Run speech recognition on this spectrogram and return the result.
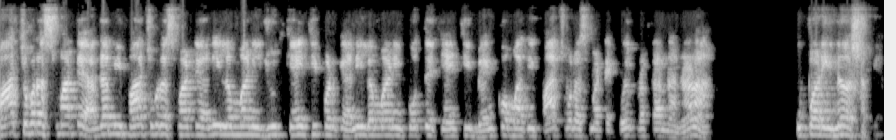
પાંચ વર્ષ માટે, આગામી પાંચ વર્ષ માટે અનિલ અંબાણી જૂથ ક્યાંયથી પણ કે અનિલ અંબાણી પોતે ક્યાંયથી બેંકોમાંથી પાંચ વર્ષ માટે કોઈ પ્રકારના નાણાં ઉપાડી ન શકે.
